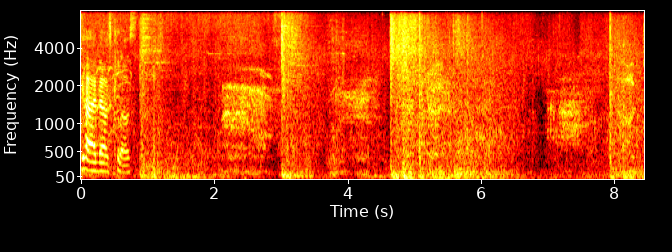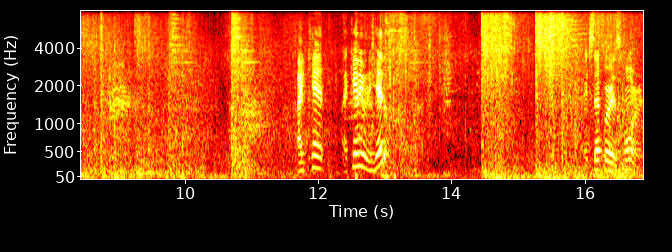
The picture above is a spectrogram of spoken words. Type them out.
god, that was close. I can't I can't even hit him. Except for his horn.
